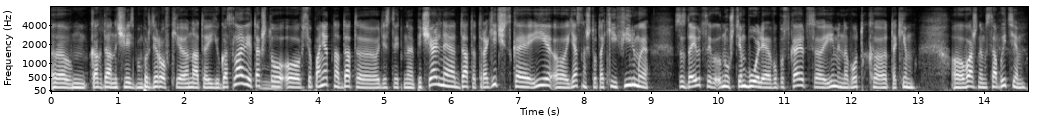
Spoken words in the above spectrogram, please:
э, когда начались бомбардировки НАТО и Югославии, так что все понятно, дата действительно печальная, дата трагическая, и ясно, что такие фильмы создаются, ну уж тем более выпускаются именно вот к таким важным событиям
